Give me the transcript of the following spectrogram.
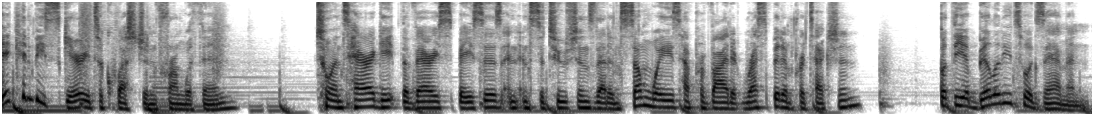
It can be scary to question from within, to interrogate the very spaces and institutions that in some ways have provided respite and protection. But the ability to examine,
